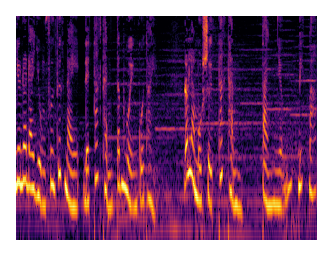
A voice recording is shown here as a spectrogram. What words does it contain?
nhưng nó đã dùng phương thức này Để tác thành tâm nguyện của thầy. Đó là một sự tác thành Tàn nhẫn biết bao.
